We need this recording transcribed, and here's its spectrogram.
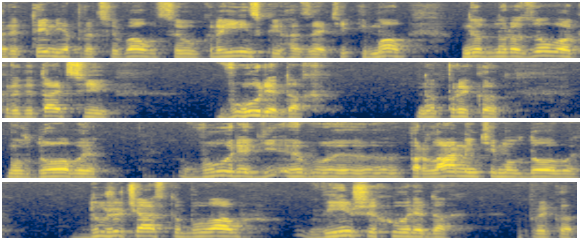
Перед тим я працював в всеукраїнській газеті і мав неодноразово акредитації в урядах, наприклад, Молдови, в уряді, е, в е, парламенті Молдови. Дуже часто бував в інших урядах, наприклад,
